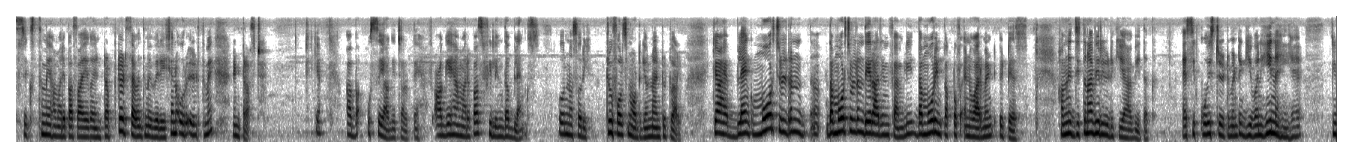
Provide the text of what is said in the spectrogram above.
सिक्स में हमारे पास आएगा इंटरप्टेड सेवन्थ में वेरिएशन और एट्थ में इंटरेस्ट ठीक है? अब उससे आगे चलते हैं। आगे है हमारे पास filling the blanks oh no sorry true false not given nine to twelve क्या है? Blank more children the more children there are in family the more impact of environment it is हमने जितना भी रीड किया अभी तक ऐसी कोई स्टेटमेंट गिवन ही नहीं है कि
